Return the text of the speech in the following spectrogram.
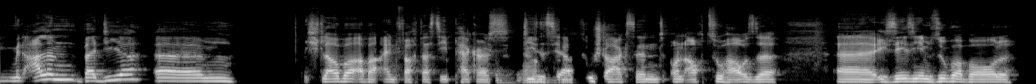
mit allem bei dir. Ähm, ich glaube aber einfach, dass die Packers ja. dieses Jahr zu stark sind und auch zu Hause. Äh, ich sehe sie im Super Bowl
